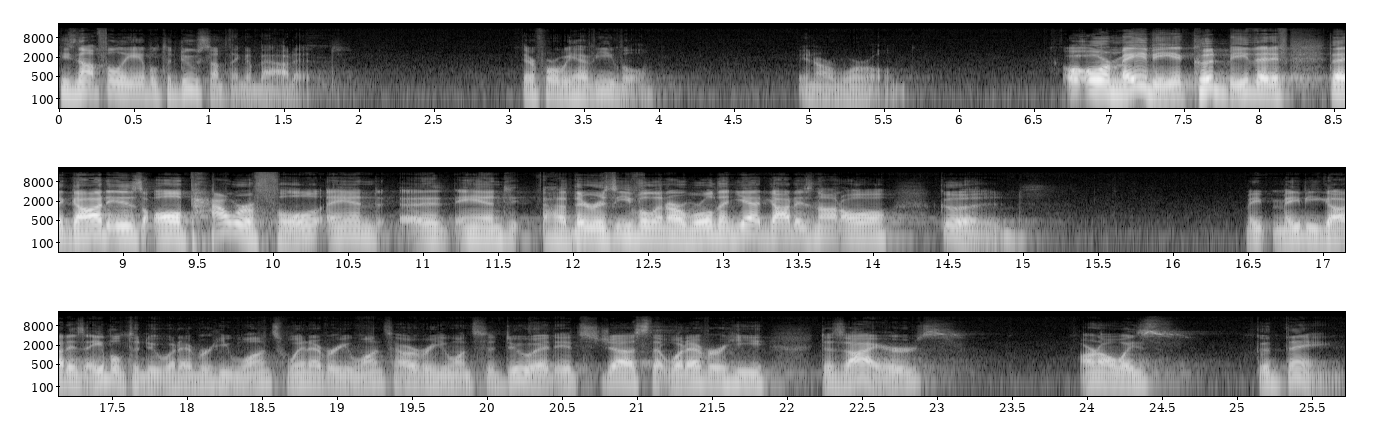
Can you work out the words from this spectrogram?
He's not fully able to do something about it. Therefore, we have evil in our world. Or, maybe it could be that if that God is all powerful and, uh, and uh, there is evil in our world, and yet God is not all good. Maybe God is able to do whatever He wants, whenever He wants, however He wants to do it. It's just that whatever He desires aren't always good things.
